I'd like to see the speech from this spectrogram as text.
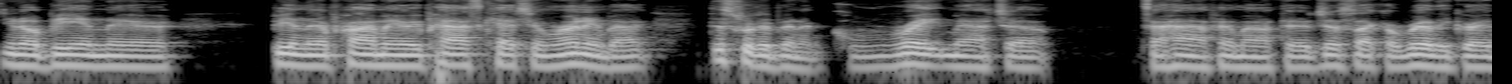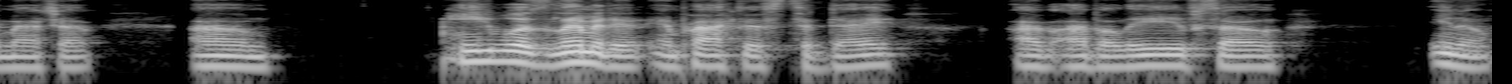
you know, being their being their primary pass catching running back, this would have been a great matchup to have him out there, just like a really great matchup. Um, he was limited in practice today, I, I believe. So, you know,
